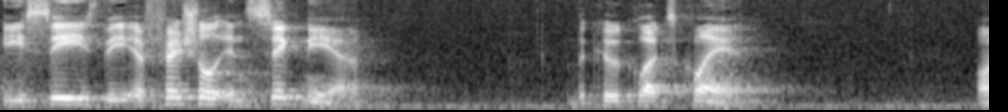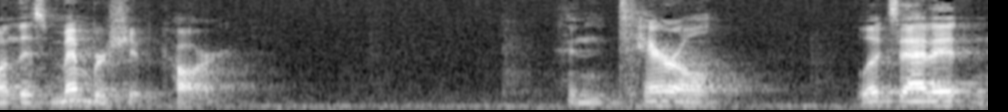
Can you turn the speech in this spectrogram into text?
he sees the official insignia the Ku Klux Klan on this membership card. And Daryl looks at it and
